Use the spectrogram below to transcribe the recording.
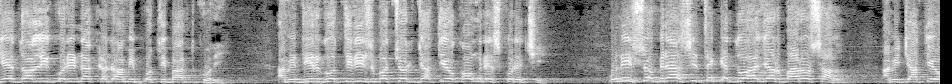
যে দলই করি না কেন আমি প্রতিবাদ করি। আমি দীর্ঘ তিরিশ বছর জাতীয় কংগ্রেস করেছি। উনিশশো বিরাশি থেকে দু হাজার বারো সাল আমি জাতীয়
